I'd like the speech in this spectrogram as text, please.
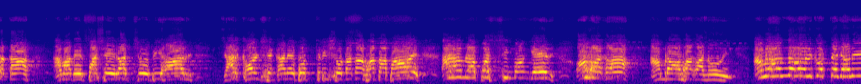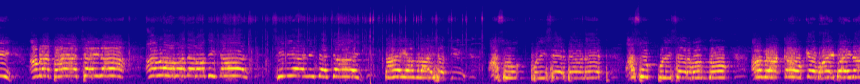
টাকা আমাদের পাশে রাজ্য বিহার, ঝাড়খণ্ড সেখানে বত্রিশশো টাকা ভাতা পায়। আর আমরা পশ্চিমবঙ্গের অভাগা, আমরা অভাগা নই। আমরা আন্দোলন করতে জানি, আমরা দয়া চাই না, আমরা আমাদের অধিকার ছিনিয়ে নিতে চাই। তাই আমরা এসেছি। আসুক পুলিশের বেয়নেট আসুক পুলিশের বন্দুক আমরা কাউকে ভয় পাই না।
